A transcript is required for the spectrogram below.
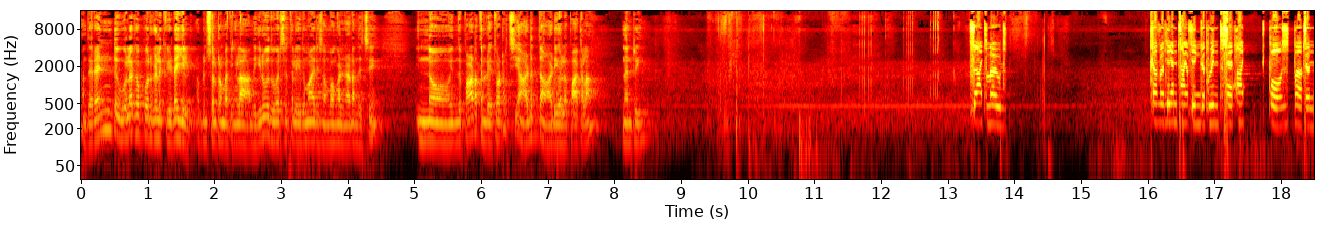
அந்த ரெண்டு உலகப் போர்களுக்கு இடையில் அப்படின்னு சொல்கிறோம் பார்த்தீங்களா? அந்த இருபது வருஷத்தில் இது மாதிரி சம்பவங்கள் நடந்துச்சு. இன்னும் இந்த பாடத்தினுடைய தொடர்ச்சியை அடுத்த ஆடியோவில் பார்க்கலாம். நன்றி. Flight mode. Cover the entire fingerprint set. Pause button.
